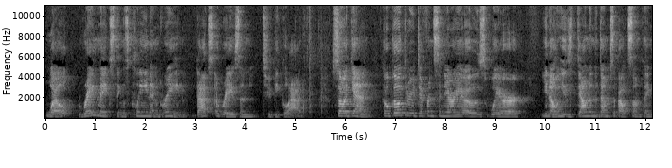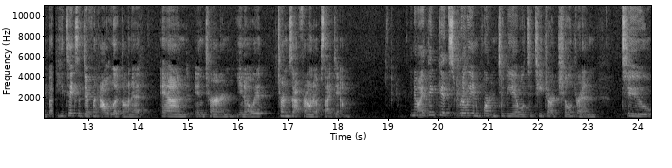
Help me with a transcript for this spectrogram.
well, rain makes things clean and green. That's a reason to be glad. So again, he'll go through different scenarios where you know, he's down in the dumps about something, but he takes a different outlook on it. And in turn, you know, it turns that frown upside down. You know, I think it's really important to be able to teach our children to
